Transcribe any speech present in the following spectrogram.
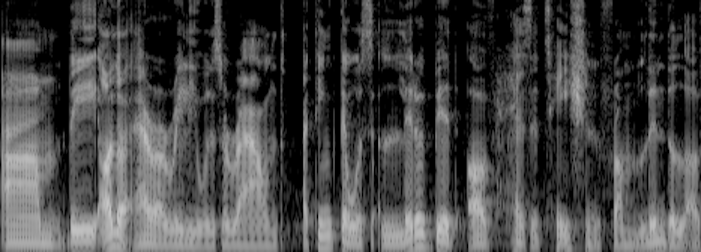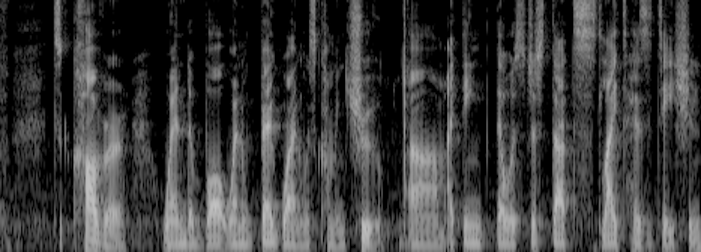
Um, the other error really was around. I think there was a little bit of hesitation from Lindelof to cover when the ball when Bergwijn was coming through. Um, I think there was just that slight hesitation,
